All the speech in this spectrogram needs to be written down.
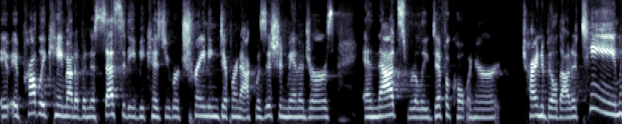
It, it, probably came out of a necessity because you were training different acquisition managers and that's really difficult when you're trying to build out a team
